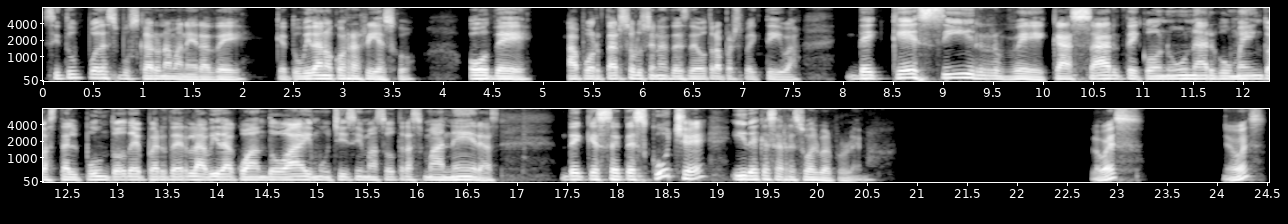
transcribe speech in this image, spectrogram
Si tú puedes buscar una manera de que tu vida no corra riesgo o de aportar soluciones desde otra perspectiva, ¿de qué sirve casarte con un argumento hasta el punto de perder la vida cuando hay muchísimas otras maneras de que se te escuche y de que se resuelva el problema? ¿Lo ves? ¿Lo ves?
